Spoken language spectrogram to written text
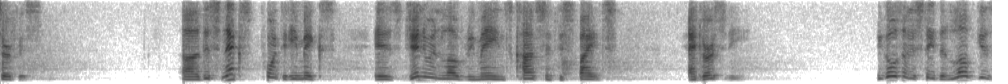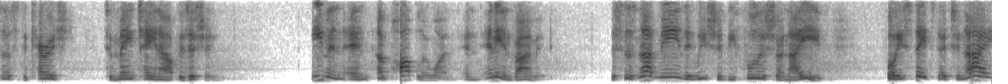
surface. Uh, this next point that he makes is genuine love remains constant despite adversity. He goes on to state that love gives us the courage to maintain our position, even an unpopular one in any environment. This does not mean that we should be foolish or naive, for he states that to deny,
